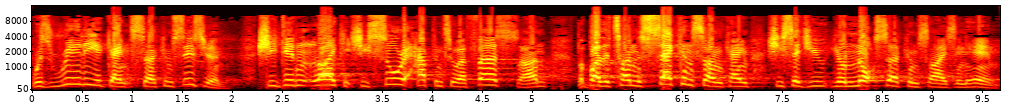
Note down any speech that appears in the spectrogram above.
was really against circumcision. She didn't like it. She saw it happen to her first son, but by the time the second son came, she said, you, You're not circumcising him.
